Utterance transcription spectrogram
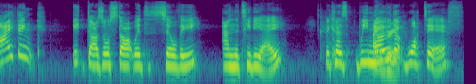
I think it does all start with Sylvie and the TVA because we know that What If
